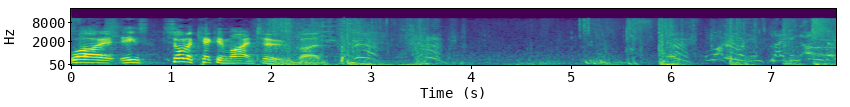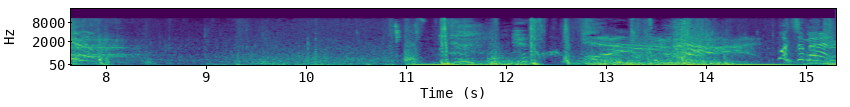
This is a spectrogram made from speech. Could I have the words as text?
Well, he's sort of kicking mine too, but What's the matter?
